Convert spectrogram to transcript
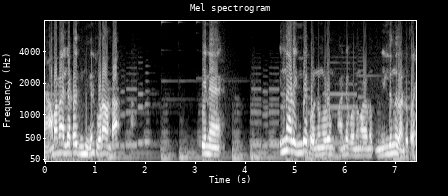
ഞാൻ പറഞ്ഞല്ല ഇങ്ങനെ ചൂടാവണ്ട. പിന്നെ ഇന്നാൾ എന്റെ പെണ്ണുങ്ങളും എന്റെ പെണ്ണുങ്ങളും മില്ലുന്ന് കണ്ടു അത്രേ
